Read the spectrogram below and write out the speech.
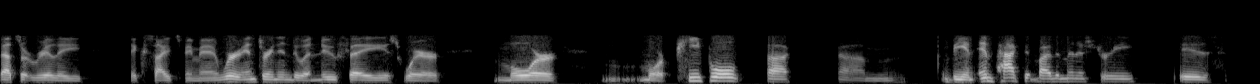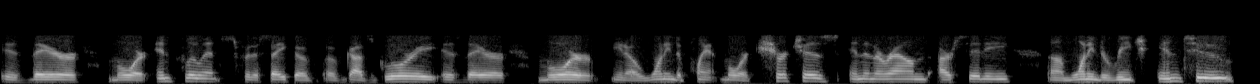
that's what really excites me, man. We're entering into a new phase where more more people uh, um, being impacted by the ministry? Is is there more influence for the sake of, of God's glory? Is there more, you know, wanting to plant more churches in and around our city, um, wanting to reach into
